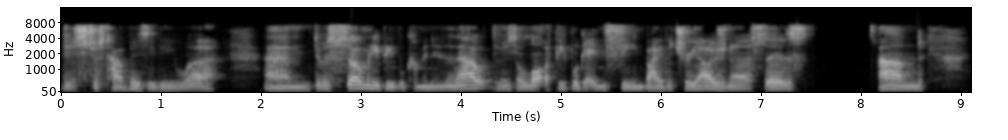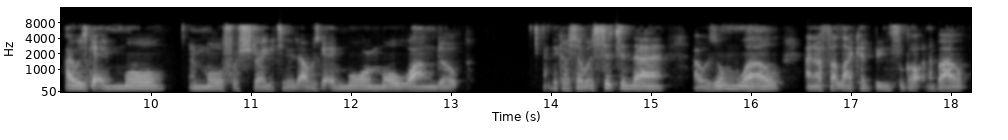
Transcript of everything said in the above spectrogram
it's just how busy they were. Um, there was so many people coming in and out. There was a lot of people getting seen by the triage nurses, and I was getting more and more frustrated. I was getting more and more wound up because I was sitting there, I was unwell, and I felt like I'd been forgotten about.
